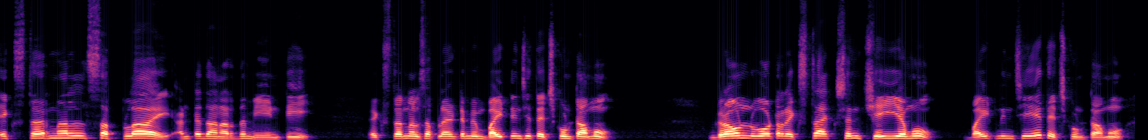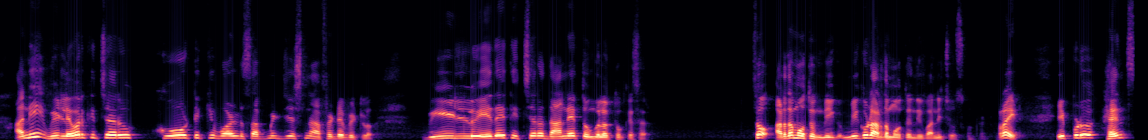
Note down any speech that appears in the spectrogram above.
external supply అంటే దాని అర్థం ఏంటి? ఎక్స్టర్నల్ సప్లై అంటే మేము బయట నుంచి తెచ్చుకుంటాము. గ్రౌండ్ వాటర్ ఎక్స్ట్రాక్షన్ చెయ్యము. బయట నుంచే తెచ్చుకుంటాము. అని వీళ్ళు ఎవరికి ఇచ్చారు? కోర్టుకి వాళ్ళు సబ్మిట్ చేసిన అఫిడవిట్లో వీళ్ళు ఏదైతే ఇచ్చారో దాన్నే తొంగులకు తొక్కేశారు. సో అర్థమవుతుంది మీకు మీకు కూడా అర్థమవుతుంది ఇవన్నీ చూసుకుంటాను రైట్ ఇప్పుడు hence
